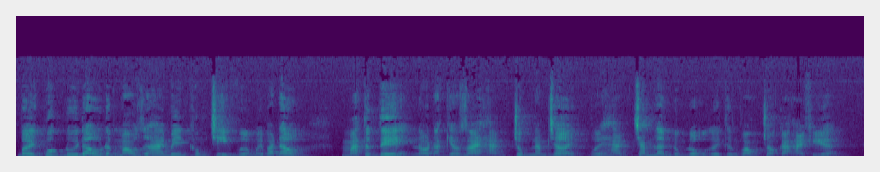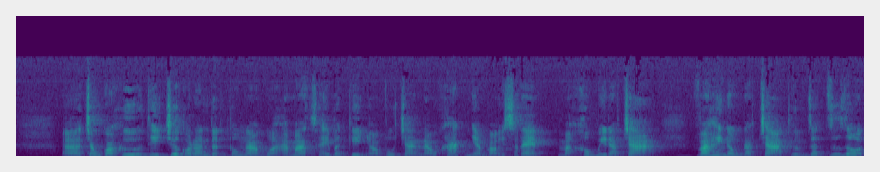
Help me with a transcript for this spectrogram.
bởi cuộc đối đầu đẫm máu giữa hai bên không chỉ vừa mới bắt đầu, mà thực tế nó đã kéo dài hàng chục năm trời với hàng trăm lần đụng độ gây thương vong cho cả hai phía. À, trong quá khứ thì chưa có đòn tấn công nào của Hamas hay bất kỳ nhóm vũ trang nào khác nhằm vào Israel mà không bị đáp trả và hành động đáp trả thường rất dữ dội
